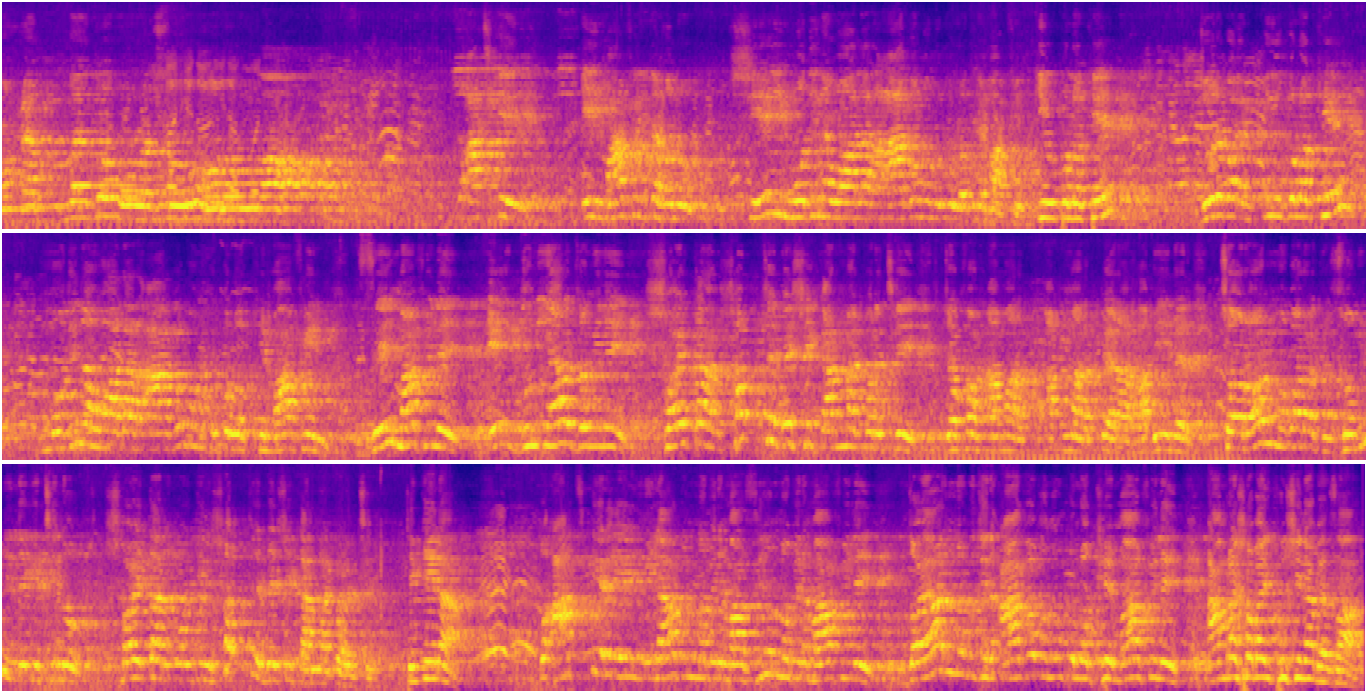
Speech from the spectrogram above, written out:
মুহাম্মাদুর রাসূলুল্লাহ। তো আজকে এই মাহফিলটা হলো সেই মদিনাওয়ালার আগমন উপলক্ষে মাহফিল। কি উপলক্ষে? জোরে বলেন, কি উপলক্ষে? মদিনাওয়ালার আগমন উপলক্ষে মাহফিল। যেই মাহফিলে এই দুনিয়ার জমিনে শয়তান সবচেয়ে বেশি কান্না করেছে, যখন আমার, আপনার প্যারা হাবিবের চরণ মোবারক জমিনে লেগেছিল, শয়তান ওই সবচেয়ে বেশি কান্না করেছে। ঠিক না? তো আজকের এই মিলাদুন নবীর মাসিউন নবীর মাহফিলে, দয়াল নবীজির আগমন উপলক্ষে মাহফিলে আমরা সবাই খুশি না বেজার?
